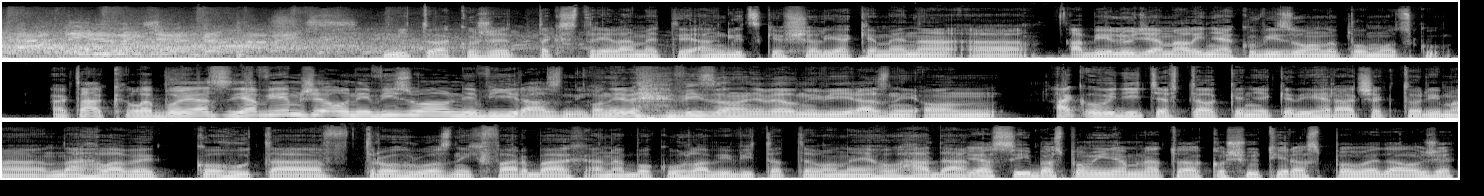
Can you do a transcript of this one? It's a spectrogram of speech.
at the Alexandra Palace. My to akože tak strieľame tie anglické všelijaké mená, a aby ľudia mali nejakú vizuálnu pomôcku. Ak Tak, lebo ja, ja viem, že on je vizuálne výrazný. On je vizuálne veľmi výrazný. On, ak uvidíte v telke niekedy hráča, ktorý má na hlave kohuta v troch rôznych farbách a na boku hlavy vytatovaného hada, Ja si iba spomínam na to, ako Šuty raz povedal, že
